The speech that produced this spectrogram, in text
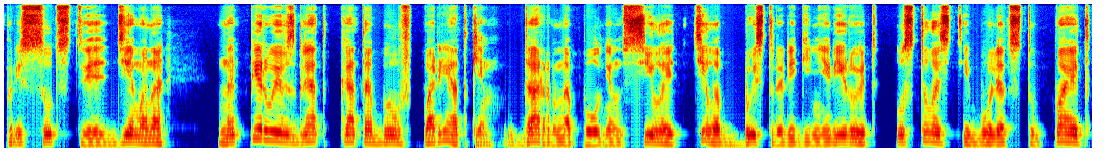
присутствие демона – на первый взгляд Ката был в порядке. Дар наполнен силой, тело быстро регенерирует, усталость и боль отступает,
